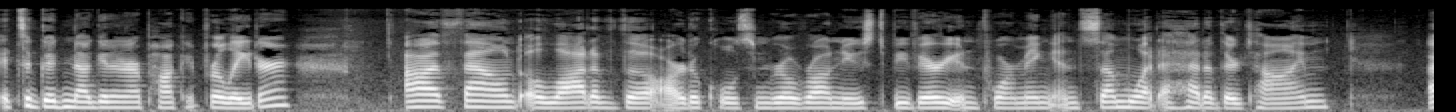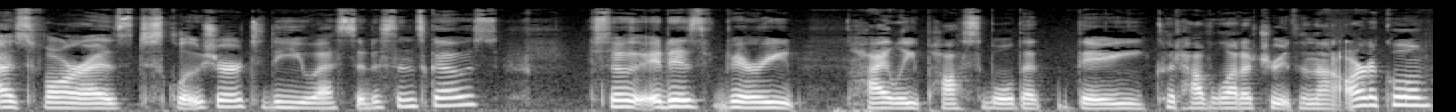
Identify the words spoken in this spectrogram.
it's a good nugget in our pocket for later. I've found a lot of the articles in Real Raw News to be very informing and somewhat ahead of their time as far as disclosure to the US citizens goes. So it is very highly possible that they could have a lot of truth in that article.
